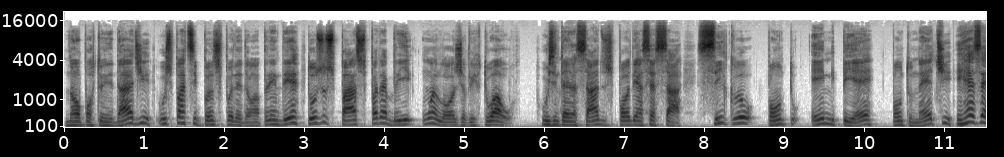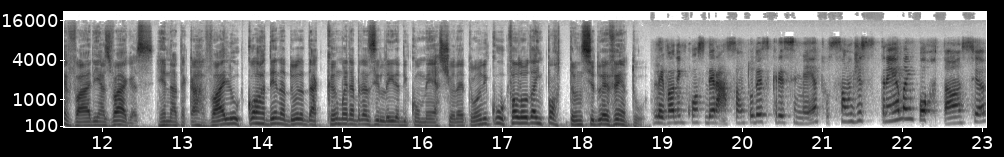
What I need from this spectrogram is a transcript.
Na oportunidade, os participantes poderão aprender todos os passos para abrir uma loja virtual. Os interessados podem acessar ciclo.mpe net e reservarem as vagas. Renata Carvalho, coordenadora da Câmara Brasileira de Comércio Eletrônico, falou da importância do evento. Levando em consideração todo esse crescimento, são de extrema importância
